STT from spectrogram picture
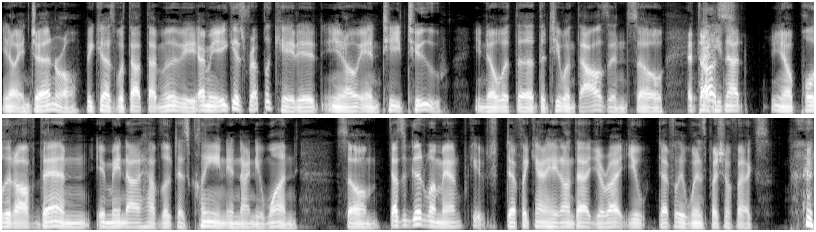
you know, in general, because without that movie, I mean, it gets replicated, you know, in T2, you know, with the, the T1000. So It had he not, you know, pulled it off then, it may not have looked as clean in 91. So um, that's a good one, man. Definitely can't hate on that. You're right. You definitely win special effects. I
